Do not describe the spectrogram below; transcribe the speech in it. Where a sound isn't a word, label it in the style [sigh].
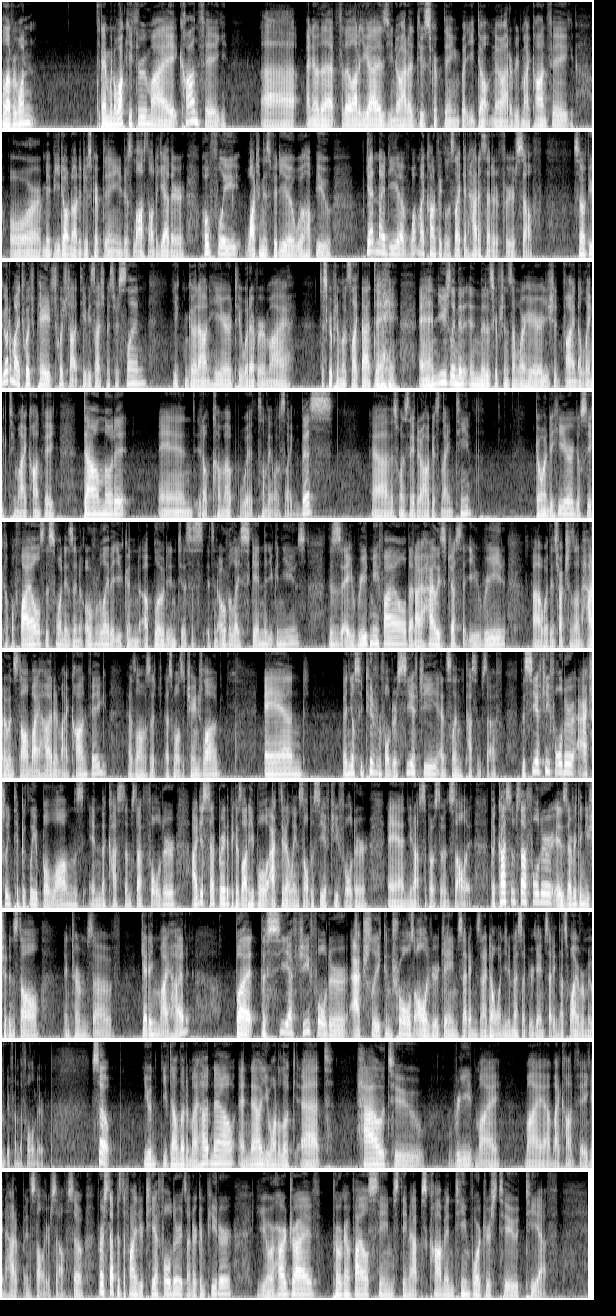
Hello everyone. Today I'm going to walk you through my config. Uh, I know that for a lot of you guys you know how to do scripting but you don't know how to read my config or maybe you don't know how to do scripting and you're just lost altogether. Hopefully watching this video will help you get an idea of what my config looks like and how to set it up for yourself. So if you go to my Twitch page, twitch.tv slash mrslin, you can go down here to whatever my description looks like that [laughs] day. And usually in the, in the description somewhere here, you should find a link to my config. Download it, and it'll come up with something that looks like this. Uh, this one's dated August 19th. Go into here, you'll see a couple files. This one is an overlay that you can upload into, it's, it's an overlay skin that you can use. This is a README file that I highly suggest that you read uh, with instructions on how to install my HUD and my config, as, long as, a, as well as a changelog. And then you'll see two different folders, CFG and Slin custom stuff. The CFG folder actually typically belongs in the custom stuff folder. I just separate it because a lot of people accidentally install the CFG folder and you're not supposed to install it. The custom stuff folder is everything you should install in terms of getting my HUD, but the CFG folder actually controls all of your game settings and I don't want you to mess up your game setting. That's why I removed it from the folder. So you, you've downloaded my HUD now and now you want to look at how to read my my uh, my config and how to install it yourself. So first step is to find your TF folder. It's under computer, your hard drive, program files, Steam, Steam apps, Common, Team Fortress 2, TF.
